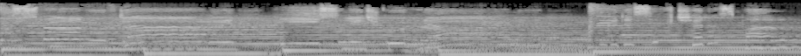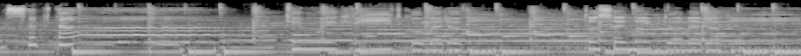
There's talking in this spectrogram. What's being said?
úsměvu v dáli písničku hráli. Kde jsi včera spal se ptá? To se nikdo nedoví.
